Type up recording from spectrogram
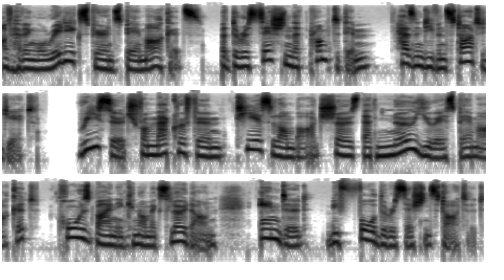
of having already experienced bear markets, but the recession that prompted them hasn't even started yet. Research from macro firm TS Lombard shows that no US bear market, caused by an economic slowdown, ended before the recession started,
